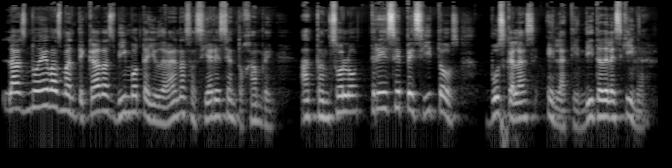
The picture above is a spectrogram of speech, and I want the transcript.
Las nuevas mantecadas Bimbo te ayudarán a saciar ese antojambre a tan solo 13 pesitos. Búscalas en la tiendita de la esquina.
